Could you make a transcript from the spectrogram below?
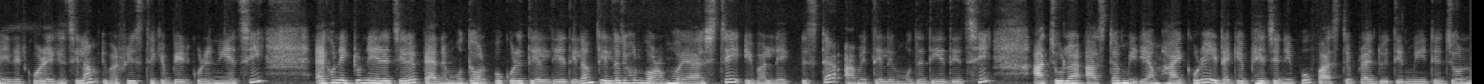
মেরিনেট করে রেখেছিলাম। এবার ফ্রিজ থেকে বের করে নিয়েছি। এখন একটু নেড়ে চেড়ে প্যানের মধ্যে অল্প করে তেল দিয়ে দিলাম। তেলটা যখন গরম হয়ে আসছে, এবার লেগ পিসটা আমি তেলের মধ্যে দিয়ে দিয়েছি। আর চুলার আঁচটা মিডিয়াম হাই করে এটাকে ভেজে নিব ফার্স্টে প্রায় দুই তিন মিনিটের জন্য।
